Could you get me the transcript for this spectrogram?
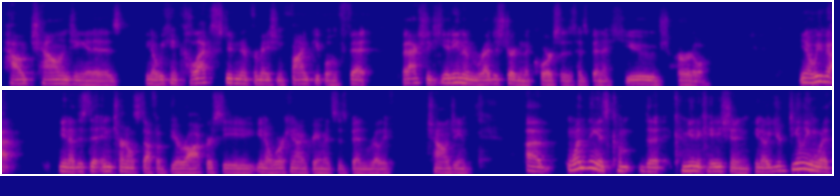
how challenging it is. You know, we can collect student information, find people who fit, but actually getting them registered in the courses has been a huge hurdle. You know, we've got, you know, just the internal stuff of bureaucracy, you know, working on agreements has been really challenging. Uh, one thing is com the communication, you know, you're dealing with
